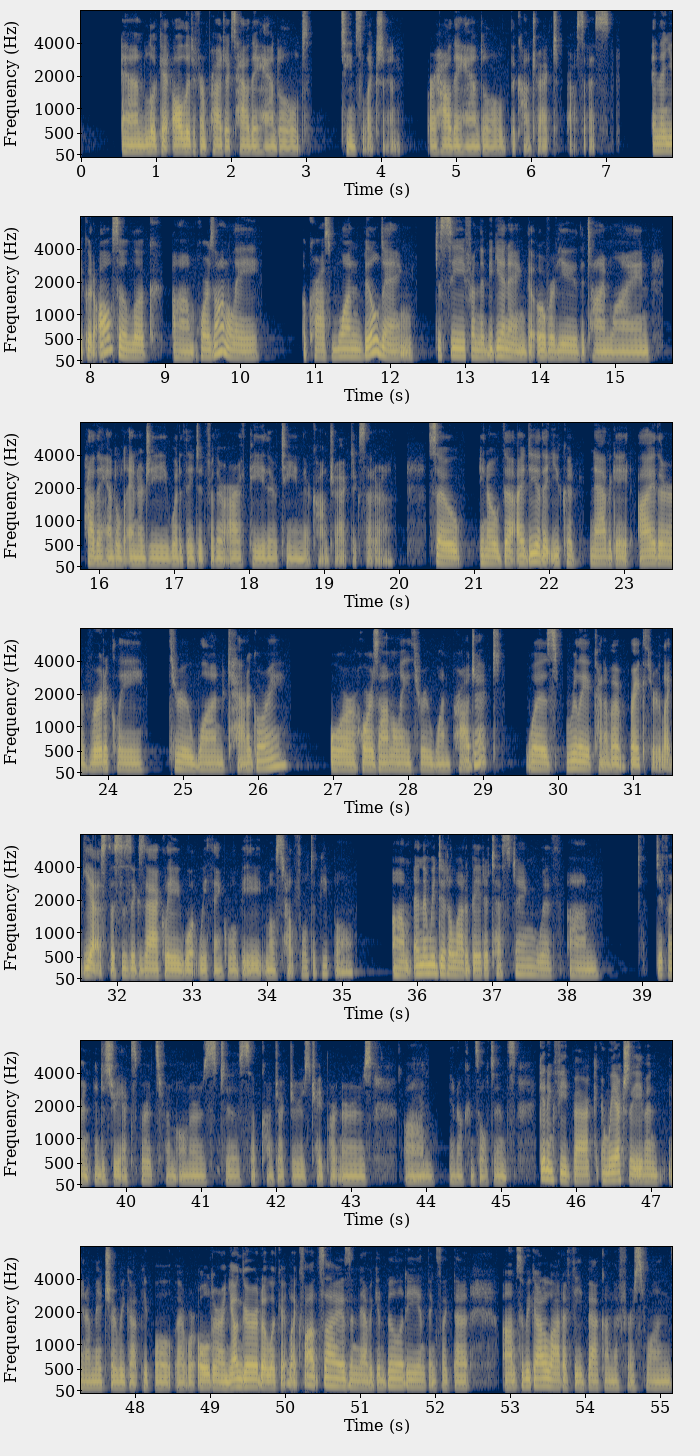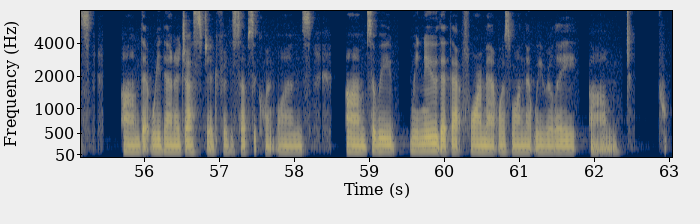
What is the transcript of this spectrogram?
and look at all the different projects, how they handled team selection or how they handled the contract process. And then you could also look um, horizontally across one building to see from the beginning the overview, the timeline, how they handled energy, what they did for their RFP, their team, their contract, etc. So, you know, the idea that you could navigate either vertically through one category or horizontally through one project was really kind of a breakthrough. Like, yes, this is exactly what we think will be most helpful to people. Um, and then we did a lot of beta testing with um, different industry experts, from owners to subcontractors, trade partners, mm-hmm. um, you know, consultants, getting feedback. And we actually even, you know, made sure we got people that were older and younger to look at like font size and navigability and things like that. Um, so we got a lot of feedback on the first ones um, that we then adjusted for the subsequent ones. Um, so we we knew that that format was one that we really um,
